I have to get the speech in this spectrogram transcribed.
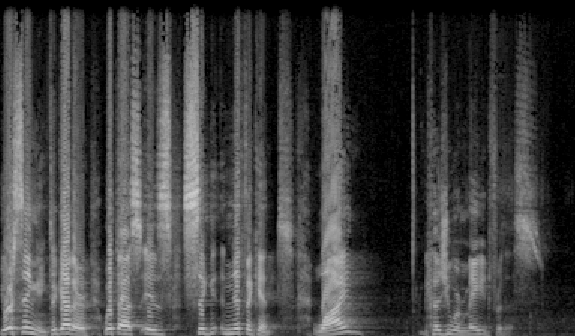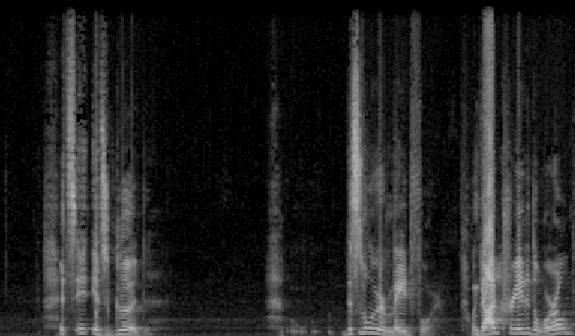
Your singing together with us is significant. Why? Because you were made for this. It's, it, it's good. This is what we were made for. When God created the world,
